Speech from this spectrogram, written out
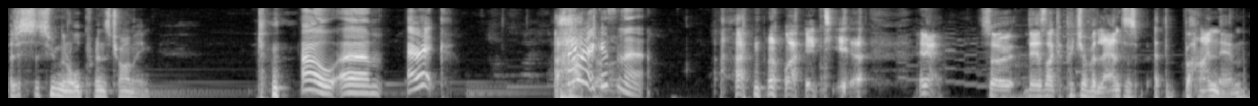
I just assume an old Prince Charming. Oh, um, Eric. Eric, isn't it? I have no idea. Anyway, so there's like a picture of Atlantis at the behind them,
